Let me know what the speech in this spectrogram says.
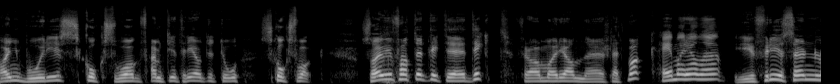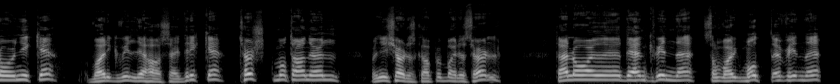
Han bor i Skogsvåg 5382 Skogsvåg. Så har vi fått et lite dikt fra Marianne Slettbakk. Hei, Marianne. I fryseren lå hun ikke. Varg ville ha seg drikke. Tørst måtte ha en øl, men i kjøleskapet bare sølv. Der lå det en kvinne som Varg måtte finne,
